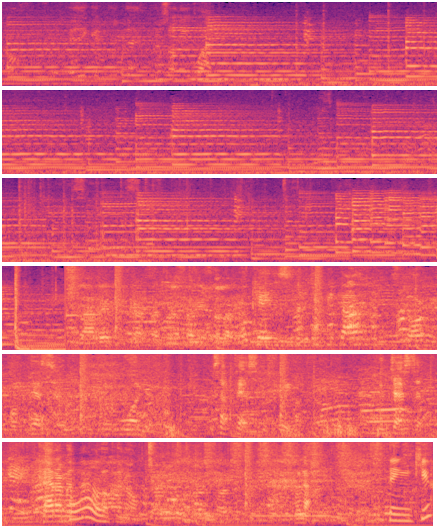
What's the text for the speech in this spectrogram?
casa, ¿no? Es decir, que no son iguales. La réplica, la Ok, this is the typical story of Tesla, wonderful. It's a test que foi. You tested caramel oh. coconut. Hola. Thank you.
